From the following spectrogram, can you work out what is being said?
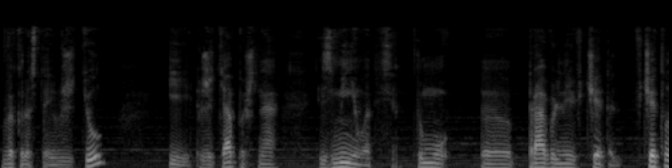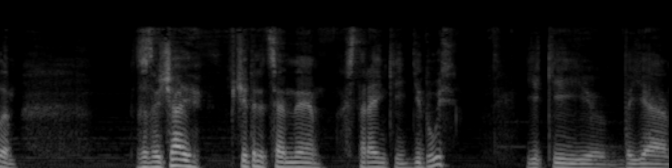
використає в життю і життя почне змінюватися. Тому е, правильний вчитель. Вчителем зазвичай вчитель це не старенький дідусь, який дає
